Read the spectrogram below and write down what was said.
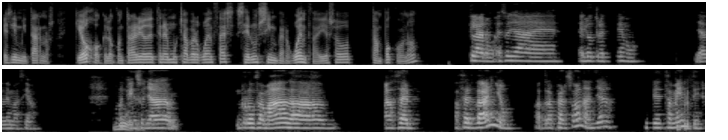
es limitarnos. Que ojo, que lo contrario de tener mucha vergüenza es ser un sinvergüenza, y eso tampoco, ¿no? Claro, eso ya es el otro extremo, ya es demasiado. Porque eso ya roza más a hacer, hacer daño a otras personas ya, directamente.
